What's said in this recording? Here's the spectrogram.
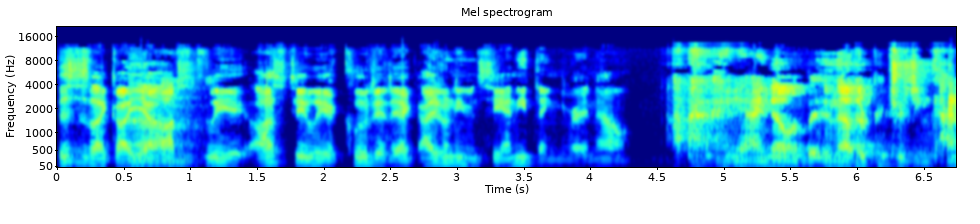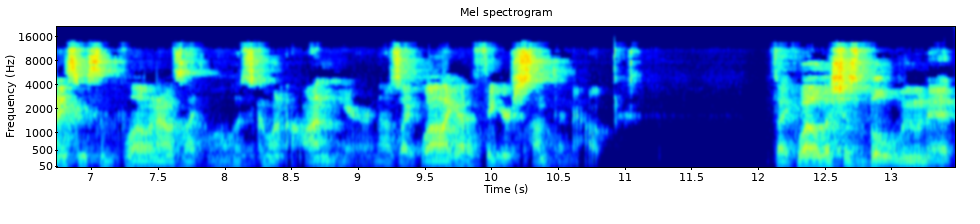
This is like, oh yeah, Um, ostially, ostially occluded. I, I don't even see anything right now. Yeah, I know, but in the other pictures, you can kind of see some flow, and I was like, "Well, what's going on here?" And I was like, "Well, I got to figure something out." It's like, "Well, let's just balloon it,"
